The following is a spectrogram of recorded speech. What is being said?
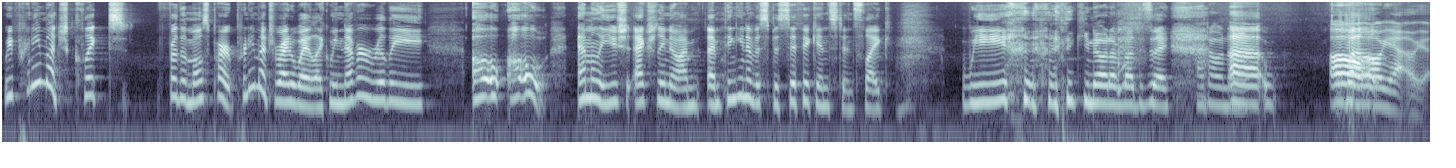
we pretty much clicked for the most part pretty much right away. Like we never really, oh, oh, Emily, you should actually know, I'm, I'm thinking of a specific instance. Like we, I think you know what I'm about to say. I don't know. Uh, oh, well- oh, yeah, oh, yeah.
